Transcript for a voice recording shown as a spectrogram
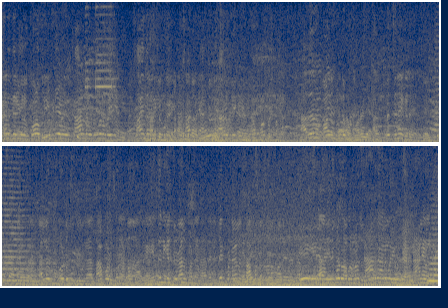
போட்டு தெரியல கோலம் இப்படியே காலில் கூட வைங்க சாயந்தரம் வரைக்கும் கூட நான் ஸ்டார்ட் பண்ணி அஞ்சு மணி ஆறு மணிக்கு நான் கோஆப்ரேட் பண்றேன். அதான் காலையில் கொண்டு போனேன் அது பிரச்சனையே கிடையாது. நல்ல ஒரு நோட்டு புக் கொடுங்க சாப்பாடு போடுங்க எந்த நிகழ்ச்சி வேணாலும் பண்ணுங்க அதை ரிஜெக்ட் பண்ணவே சாப்பாடு அது இது கூட சார் தான் அனுமதி விட்டாரு நானே வந்து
